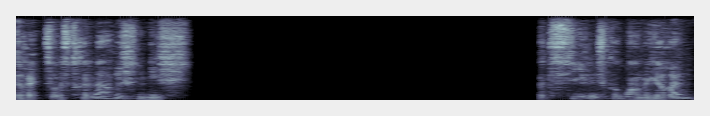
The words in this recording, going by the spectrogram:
Direkt so was drin habe ich nicht. Das Ziel ist, gucken wir mal hier rein.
